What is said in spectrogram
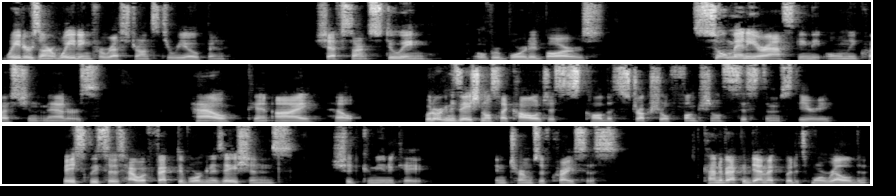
Waiters aren't waiting for restaurants to reopen. Chefs aren't stewing over boarded bars. So many are asking the only question that matters. How can I help? What organizational psychologists call the structural functional systems theory basically says how effective organizations should communicate in terms of crisis. Kind of academic, but it's more relevant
